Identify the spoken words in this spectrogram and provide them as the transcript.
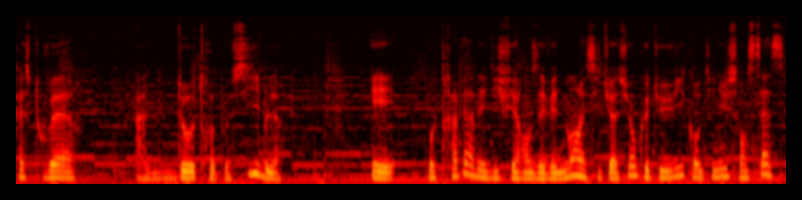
reste ouvert à d'autres possibles et au travers des différents événements et situations que tu vis, continue sans cesse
